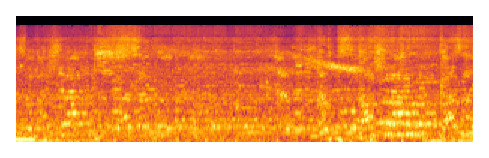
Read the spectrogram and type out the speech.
So why should I? God's not freaking out. So why should I? God's not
